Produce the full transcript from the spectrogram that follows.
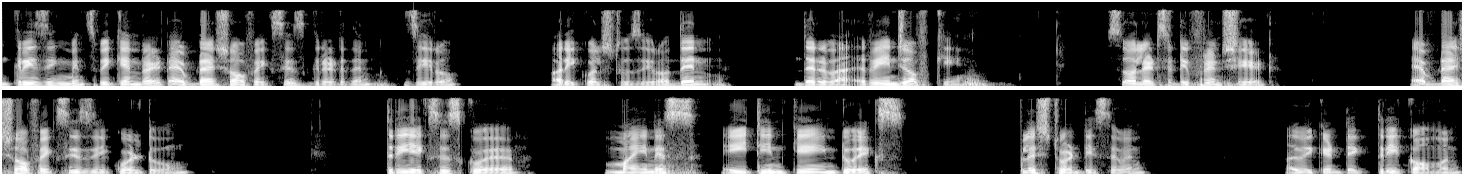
Increasing means we can write f dash of x is greater than 0 or equals to 0 then the range of k. So let's differentiate. F dash of x is equal to 3x square minus 18k into x plus 27 uh, we can take 3 common.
